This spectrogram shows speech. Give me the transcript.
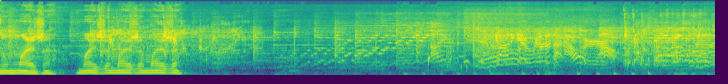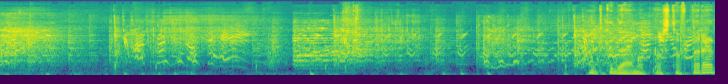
Ну, майже, майже, майже, майже. I'm so gotta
